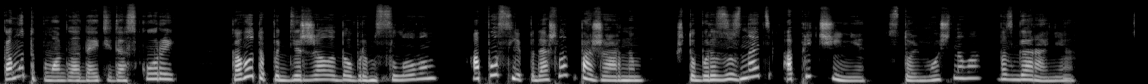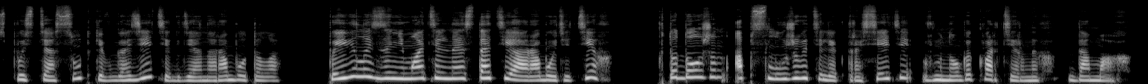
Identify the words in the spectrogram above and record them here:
Кому-то помогла дойти до скорой, кого-то поддержала добрым словом, а после подошла к пожарным, чтобы разузнать о причине столь мощного возгорания. Спустя сутки в газете, где она работала, появилась занимательная статья о работе тех, кто должен обслуживать электросети в многоквартирных домах,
